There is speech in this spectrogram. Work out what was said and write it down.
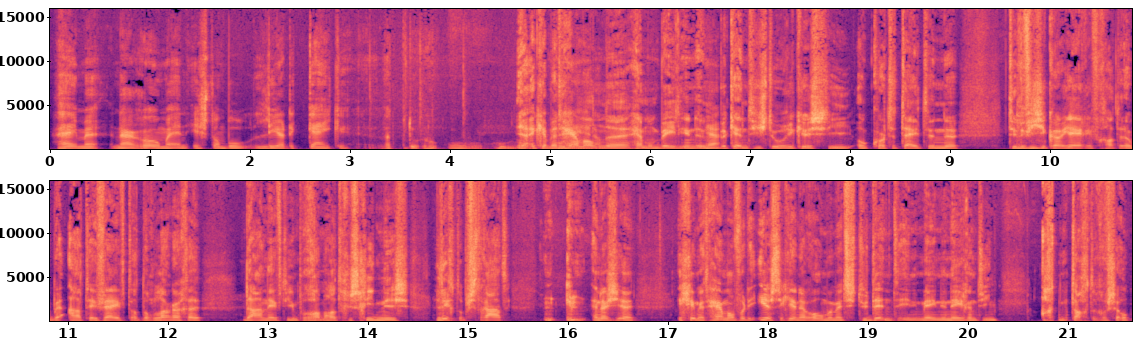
hij me naar Rome en Istanbul leerde kijken. Wat bedoel hoe, hoe, hoe Ja, ik heb met Herman, uh, Herman Belien, een ja. bekend historicus... die ook korte tijd een televisiecarrière heeft gehad... en ook bij AT5 dat nog langer gedaan heeft. Die een programma had, Geschiedenis, Licht op straat. en als je... Ik ging met Herman voor de eerste keer naar Rome met studenten... in, in 1988 of zo.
